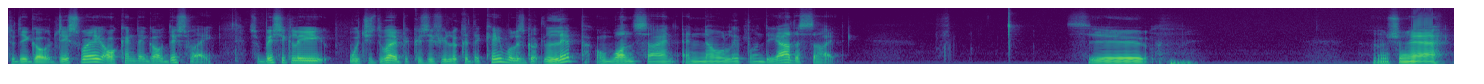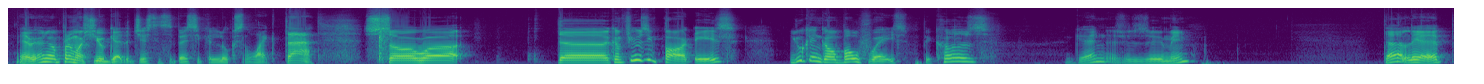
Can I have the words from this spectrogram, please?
Do they go this way or can they go this way? So basically, which is the way? Because if you look at the cable, it's got lip on one side and no lip on the other side. So, yeah, yeah, pretty much you get the gist. It basically looks like that. So uh, the confusing part is you can go both ways because, again, as you zoom in, that lip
